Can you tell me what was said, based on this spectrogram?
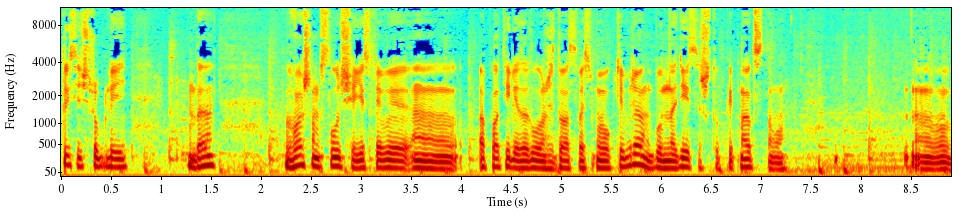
тысяч рублей, да, в вашем случае, если вы э, оплатили задолженность 28 октября, будем надеяться, что к 15 э,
